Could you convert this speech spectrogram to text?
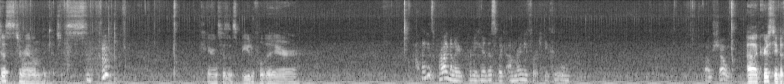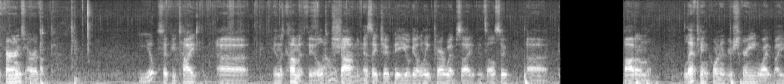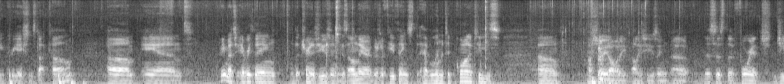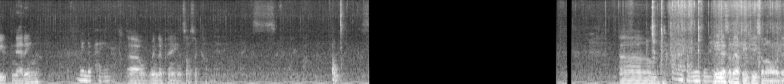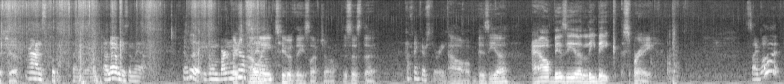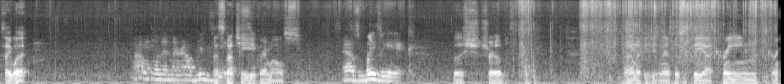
Just around the edges. Mhm. Karen says it's beautiful there. I think it's probably gonna be pretty here this week. I'm ready for it to be cool. Oh, show. Uh, Christy, the ferns are up. Yep. So if you type uh, in the comment field shop. S H O P, you'll get a link to our website. It's also uh, bottom left hand corner of your screen, whitebayoucreations.com. Um, and pretty much everything that Trent is using is on there. There's a few things that have limited quantities. Um, I'll show you all what he, all he's using. Uh, this is the four inch jute netting Window pane. uh, window pane. It's also called netting. Thanks. Um, I don't know he doesn't know if he's using all of this yet. I just put the thing down. I know I'm using that. Now look, you're gonna burn my There's only down. two of these left, y'all. This is the I think there's three. Albizia, Albizia Liebeek spray. Say what? Say what? I want one in there, Albizia. That's not your grandma's Albizia. Bush shrub. I don't know if he's using this. This is the uh, cream green.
